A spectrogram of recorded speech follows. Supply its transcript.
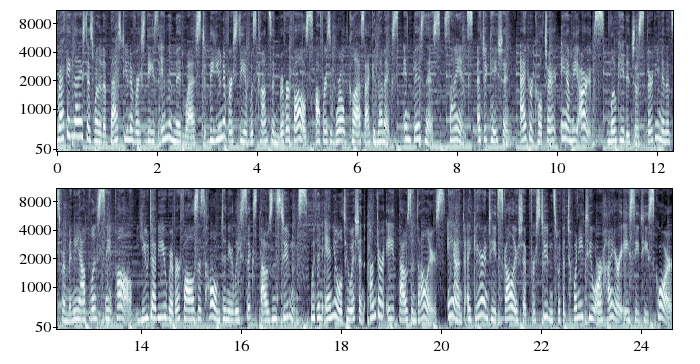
Recognized as one of the best universities in the Midwest, the University of Wisconsin River Falls offers world class academics in business, science, education, agriculture, and the arts. Located just 30 minutes from Minneapolis St. Paul, UW River Falls is home to nearly 6,000 students with an annual tuition under $8,000 and a guaranteed scholarship for students with a 22 or higher ACT score.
